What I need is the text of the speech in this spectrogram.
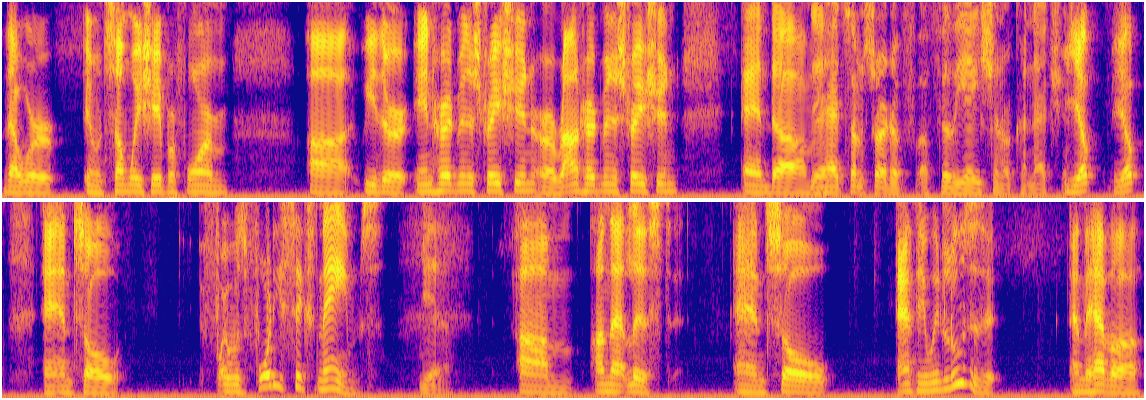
That were in some way, shape, or form, uh, either in her administration or around her administration, and um, They had some sort of affiliation or connection. Yep, yep. And so f- it was 46 names Yeah. um, on that list. And so Anthony Weiner loses it. And they have a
